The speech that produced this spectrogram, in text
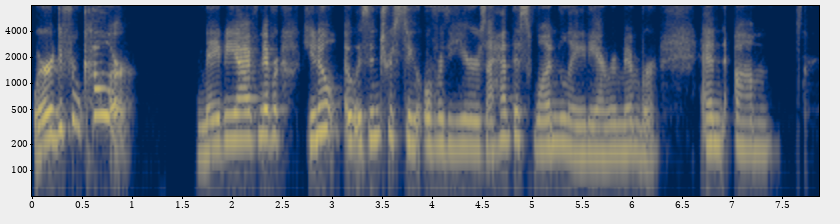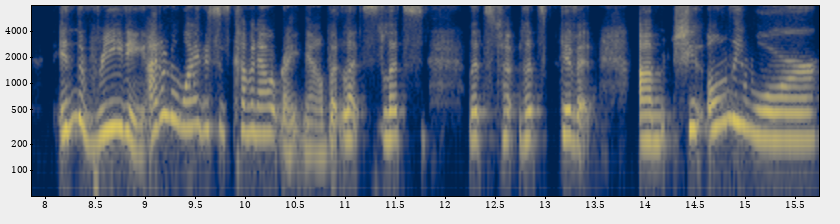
wear a different color. Maybe I've never, you know, it was interesting over the years. I had this one lady I remember, and um, in the reading, I don't know why this is coming out right now, but let's let's let's let's give it. Um, she only wore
